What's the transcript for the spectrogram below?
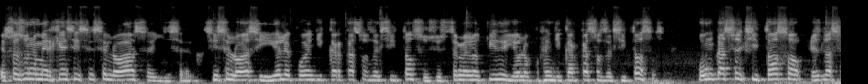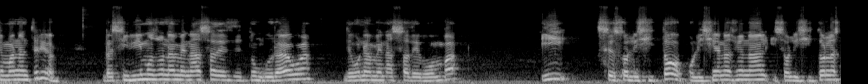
Eso es una emergencia y sí se lo hace, Gisela. Sí se lo hace. Y yo le puedo indicar casos de exitosos. Si usted me lo pide, yo le puedo indicar casos de exitosos. Un caso exitoso es la semana anterior. Recibimos una amenaza desde Tunguragua, de una amenaza de bomba, y se solicitó Policía Nacional y solicitó las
